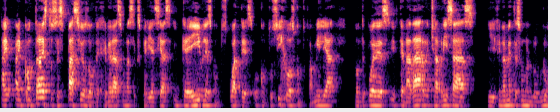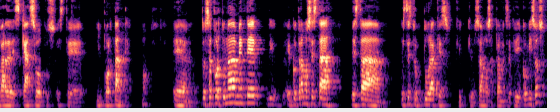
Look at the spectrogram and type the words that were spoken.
a, encontrar estos espacios donde generas unas experiencias increíbles con tus cuates o con tus hijos, con tu familia, donde puedes irte a nadar, echar risas y finalmente es un lugar de descanso pues, este, importante. Eh, entonces, afortunadamente, encontramos esta, esta, esta estructura que, es, que, usamos actualmente aquí de comisos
